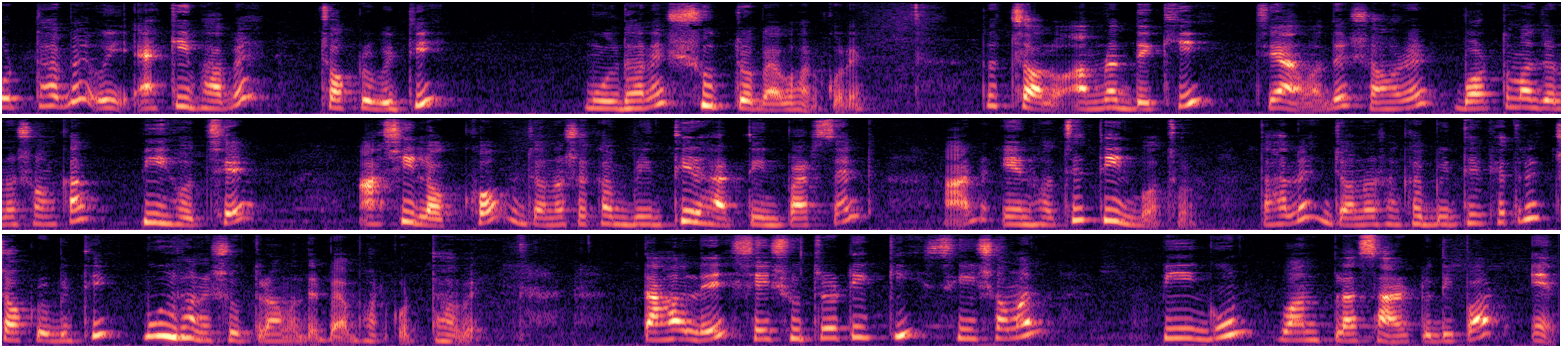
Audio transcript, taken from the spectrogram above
করতে হবে ওই একইভাবে চক্রবৃদ্ধি মূলধনের সূত্র ব্যবহার করে। তো চলো আমরা দেখি যে আমাদের শহরের বর্তমান জনসংখ্যা পি হচ্ছে আশি লক্ষ, জনসংখ্যা বৃদ্ধির হার তিন পার্সেন্ট আর এন হচ্ছে তিন বছর। তাহলে জনসংখ্যা বৃদ্ধির ক্ষেত্রে চক্রবৃদ্ধি মূলধনের সূত্র আমাদের ব্যবহার করতে হবে। তাহলে সেই সূত্রটি কি? সি সমান পি গুণ one plus R to the power N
